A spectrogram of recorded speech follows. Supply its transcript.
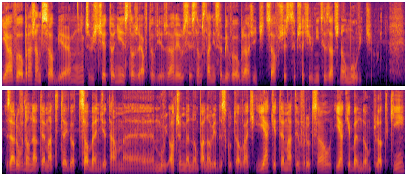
Ja wyobrażam sobie, oczywiście to nie jest to, że ja w to wierzę, ale już jestem w stanie sobie wyobrazić, co wszyscy przeciwnicy zaczną mówić zarówno na temat tego, co będzie tam, e, o czym będą panowie dyskutować, jakie tematy wrócą, jakie będą plotki,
